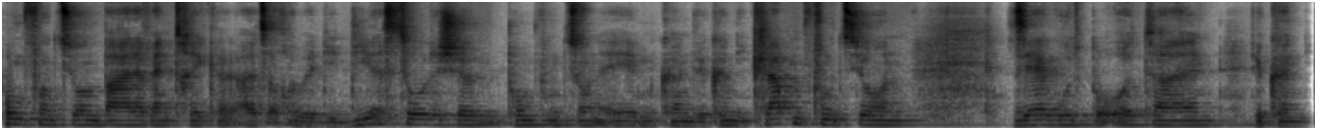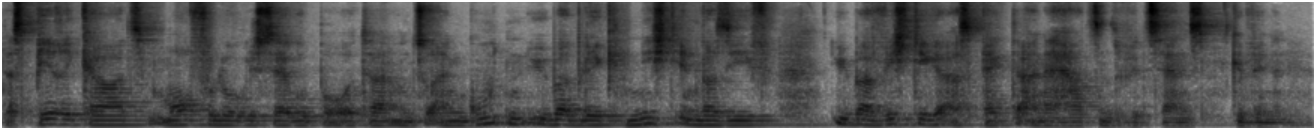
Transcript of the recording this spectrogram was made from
Pumpfunktion beider Ventrikel als auch über die diastolische Pumpfunktion erheben können. Wir können die Klappenfunktion sehr gut beurteilen. Wir können das Perikard morphologisch sehr gut beurteilen und so einen guten Überblick nicht invasiv über wichtige Aspekte einer Herzinsuffizienz gewinnen.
